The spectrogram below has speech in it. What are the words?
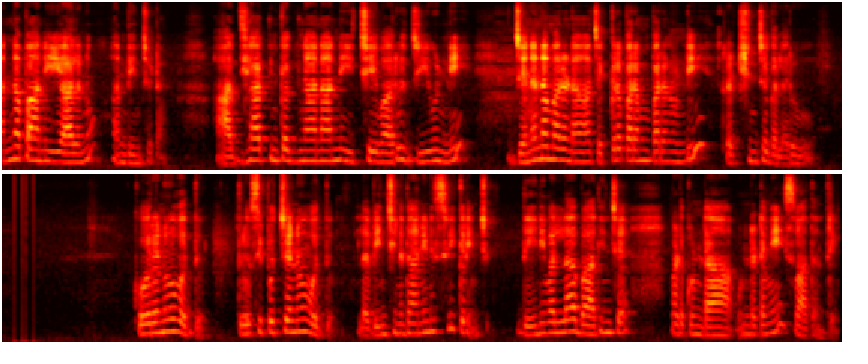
అన్నపానీయాలను అందించటం. ఆధ్యాత్మిక జ్ఞానాన్ని ఇచ్చేవారు జీవుణ్ణి జనన మరణ చక్ర పరంపర నుండి రక్షించగలరు. కోరను వద్దు త్రోసిపుచ్చను వద్దు లభించిన దానిని స్వీకరించు. దేనివల్ల బాధించబడకుండా ఉండటమే స్వాతంత్ర్యం.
